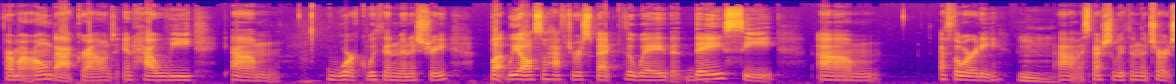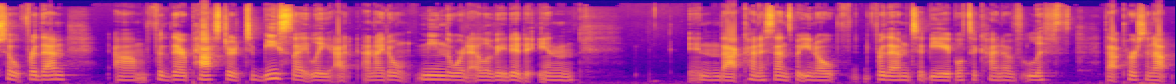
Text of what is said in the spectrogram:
from our own background and how we um, work within ministry, but we also have to respect the way that they see um, authority, um, especially within the church. So for them, um, for their pastor to be slightly, and I don't mean the word elevated in in that kind of sense, but you know, f- for them to be able to kind of lift that person up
